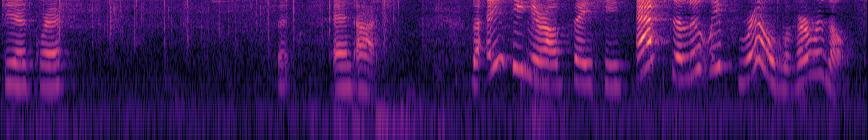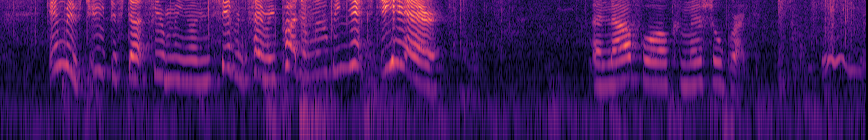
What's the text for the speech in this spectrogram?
geography, and art. The 18 year old says she's absolutely thrilled with her results. Emma's due to start filming on the seventh Harry Potter movie next year. And now for a commercial break.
